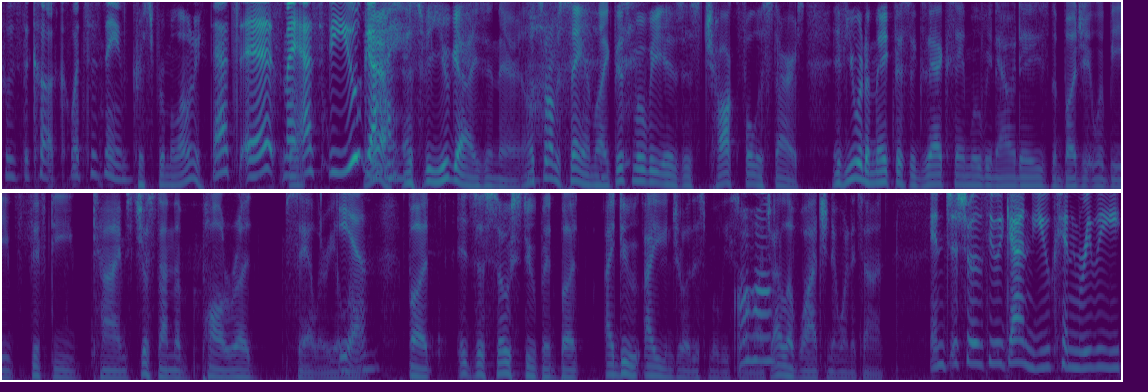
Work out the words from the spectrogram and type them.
Who's the cook? What's his name? Christopher Meloni. That's it. My SVU guy. Yeah, SVU guys in there. That's what I'm saying. Like this movie is just chock full of stars. If you were to make this exact same movie nowadays, the budget would be 50 times just on the Paul Rudd salary alone. Yeah. But it's just so stupid. But I do I enjoy this movie so Uh-huh. much. I love watching it when it's on. and just shows you again you can really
